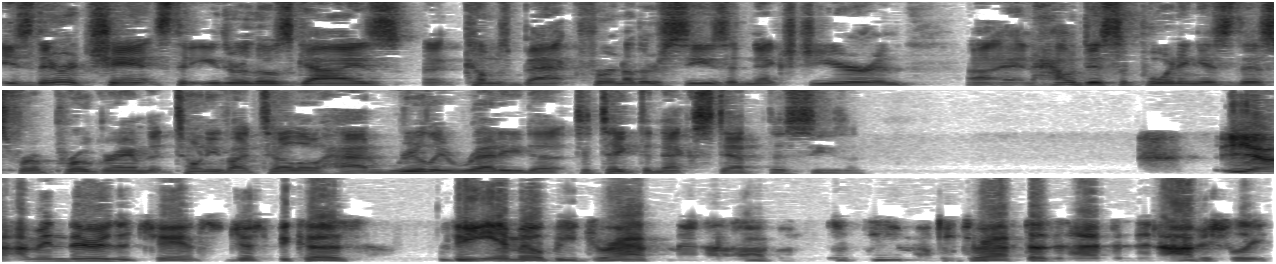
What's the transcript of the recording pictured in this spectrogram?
is there a chance that either of those guys comes back for another season next year? And Uh, and how disappointing is this for a program that Tony Vitello had really ready to, to take the next step this season? Yeah, I mean, there is a chance just because the MLB draft may not happen. If the MLB draft doesn't happen, then obviously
